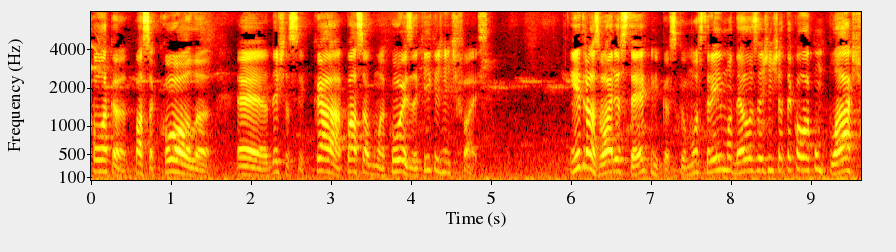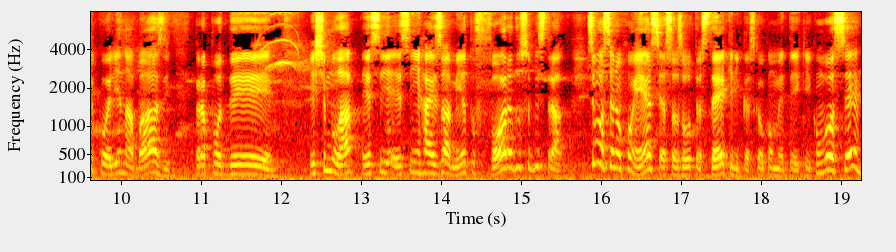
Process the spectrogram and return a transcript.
coloca, passa cola, é, deixa secar, passa alguma coisa, o que, que a gente faz? Entre as várias técnicas que eu mostrei, uma delas a gente até coloca um plástico ali na base para poder estimular esse, esse enraizamento fora do substrato. Se você não conhece essas outras técnicas que eu comentei aqui com você,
